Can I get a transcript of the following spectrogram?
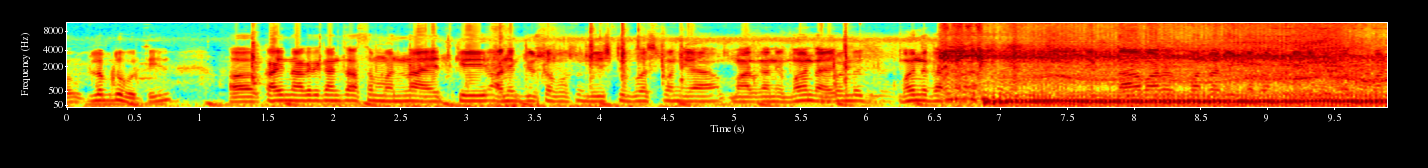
उपलब्ध होतील. काही नागरिकांचं असं म्हणणं आहे की अनेक दिवसापासून एस टी बस पण या मार्गाने बंद आहे. बंद करण्यात एक दहा बारा पंधरा दिवसापासून एस टी बस पण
